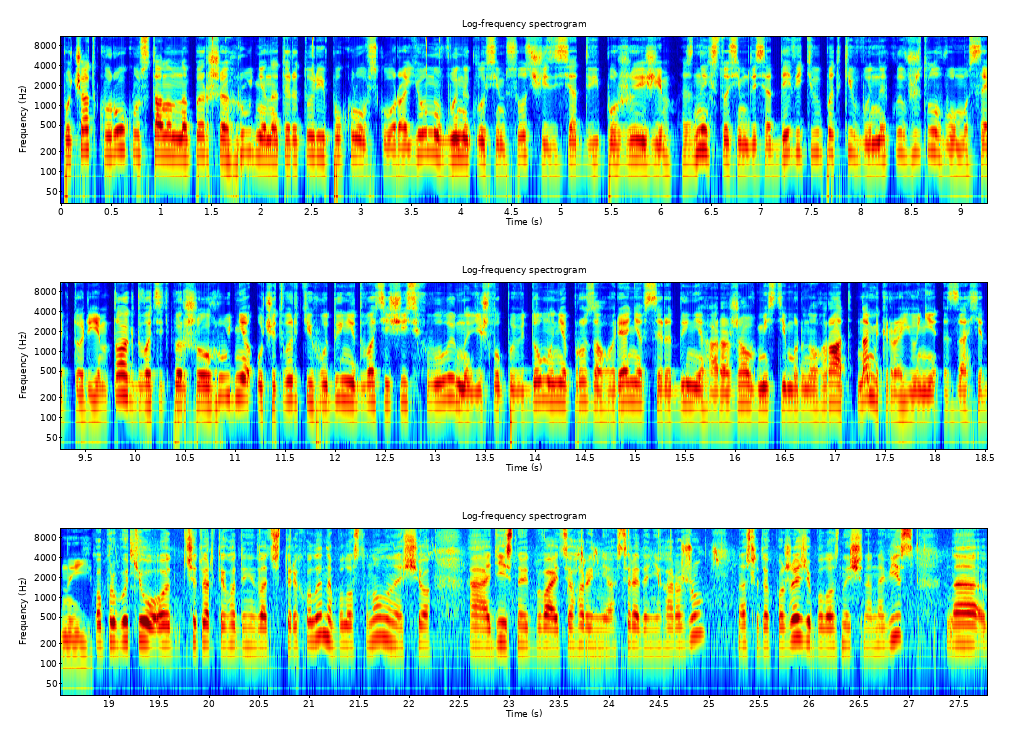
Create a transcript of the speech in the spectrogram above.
початку року, станом на 1 грудня на території Покровського району виникло 762 пожежі. З них 179 випадків виникли в житловому секторі. Так, 21 грудня о 4 годині 26 хвилин надійшло повідомлення про загоряння всередині гаража в місті Мирноград на мікрорайоні Західний. По прибуттю о 4 годині 24 хвилини було встановлено, що е, дійсно відбувається горіння всередині гаражу. Внаслідок пожежі було знищено навіс на,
